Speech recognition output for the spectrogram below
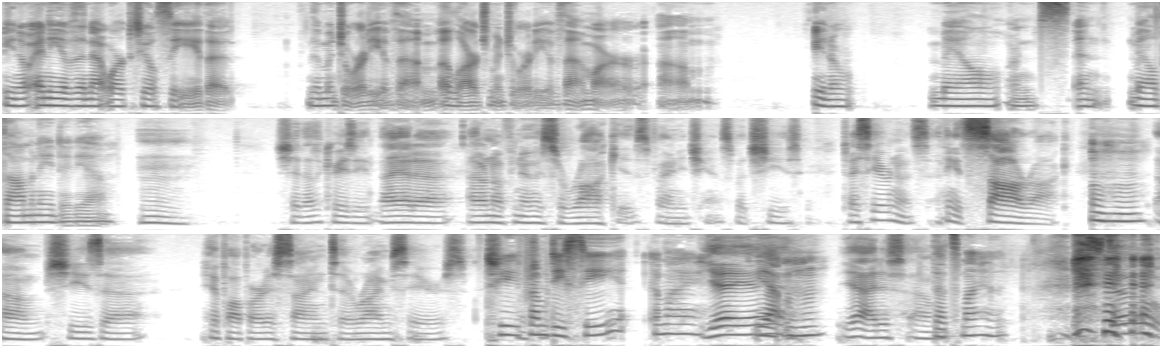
you know, any of the networks, you'll see that the majority of them, a large majority of them, are um, you know male and and male dominated. Yeah. Shit, that's crazy. I had a. I don't know if you know who Ciroc is by any chance, but she's. Did I say her? No, I think it's Sa-Roc. Mm-hmm. Um, she's a hip hop artist signed to Rhymesayers. She from DC? Am I? Yeah, yeah, Yeah, yeah. mhm. Yeah, I just. Um, That's my hood. so.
